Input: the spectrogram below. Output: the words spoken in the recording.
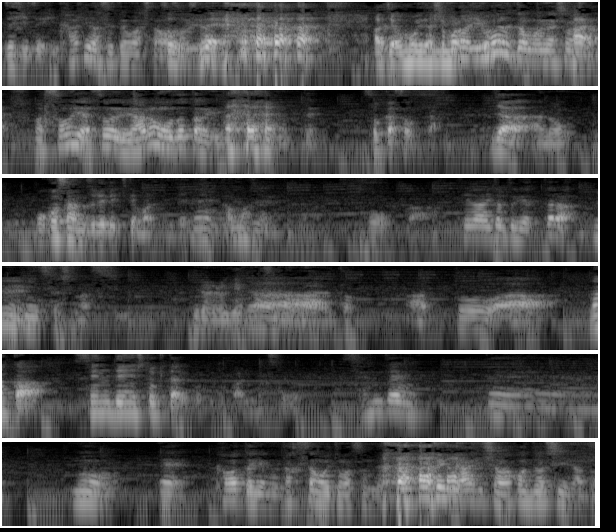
ぜひぜひすっ。かり忘れてましたわそうですね。あ、じゃあ思い出してもらって。今言われて思い出しました。はいまあ、そういや、そういや、やろう戻ったのに。と思ってそっかそっか。じゃあ、あの、お子さん連れてきてもらって全然ね、構わない。そうか。手が空いた時やったら、うんインストしますし、いろいろゲーム遊んでもらうと。あとは、なんか、宣伝しときたいこととかあります？宣伝、えー、もう、ええ変わったゲームたくさん置いてますんで、ぜひ足を運んでほしいなと、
